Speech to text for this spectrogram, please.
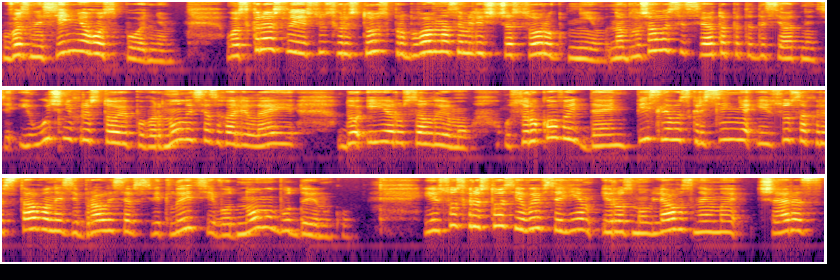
Вознесіння Господнє. Воскреслий Ісус Христос пробував на землі ще 40 днів. Наближалося свято П'ятидесятниці, і учні Христові повернулися з Галілеї до Ієрусалиму. У сороковий день після Воскресіння Ісуса Христа вони зібралися в світлиці в одному будинку. Ісус Христос явився їм і розмовляв з ними через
